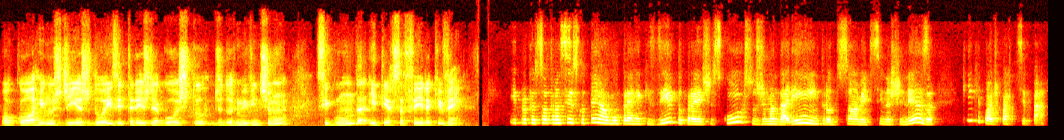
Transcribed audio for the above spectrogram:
ocorre nos dias 2 e 3 de agosto de 2021, segunda e terça-feira que vem. E professor Francisco, tem algum pré-requisito para estes cursos de mandarim e introdução à medicina chinesa? Quem que pode participar?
